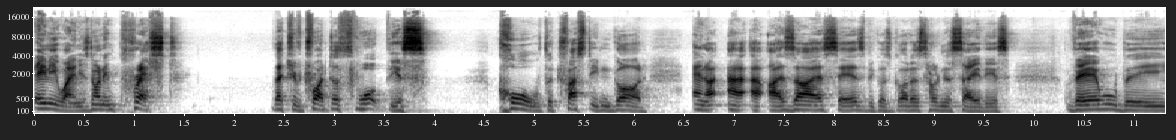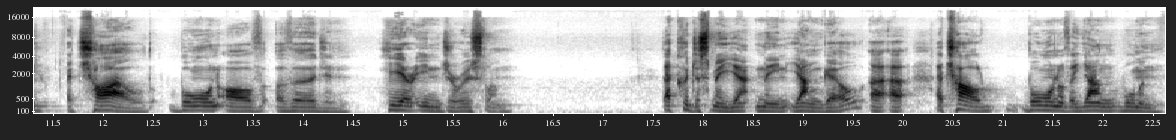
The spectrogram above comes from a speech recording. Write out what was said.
anyway, and he's not impressed that you've tried to thwart this call to trust in God. And uh, uh, Isaiah says, because God has told him to say this, there will be a child born of a virgin here in Jerusalem. That could just mean young girl, a child born of a young woman.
